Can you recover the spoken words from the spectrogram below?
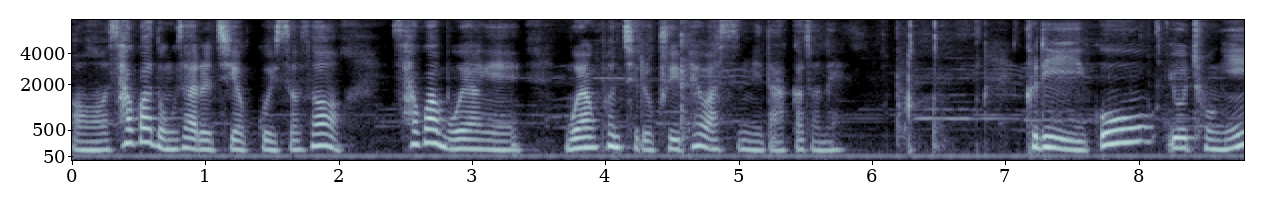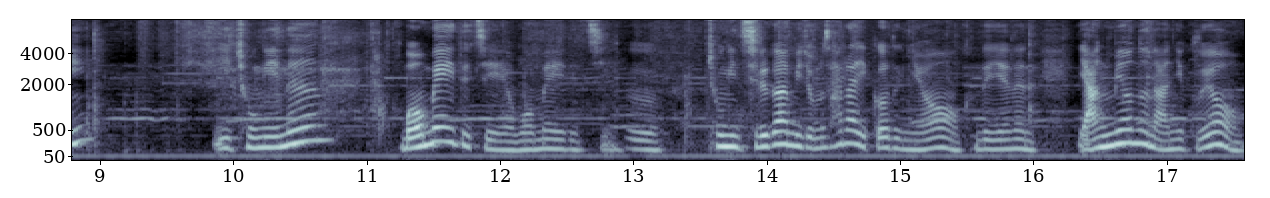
어, 사과 농사를 지었고 있어서 사과 모양의 모양 펀치를 구입해 왔습니다. 아까 전에. 그리고 요 종이 이 종이는 머메이드지예요. 머메이드지. 그 종이 질감이 좀 살아 있거든요. 근데 얘는 양면은 아니고요.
